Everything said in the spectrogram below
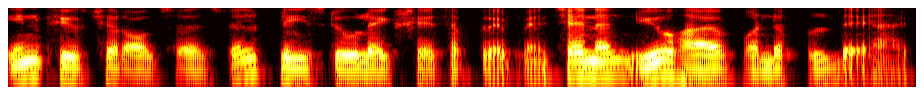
in future also as well. Please do like, share, subscribe my channel. You have wonderful day ahead.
